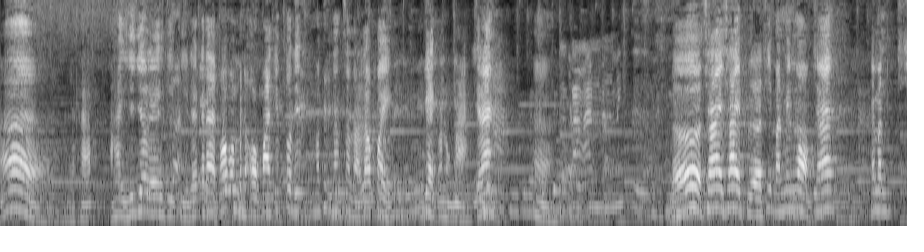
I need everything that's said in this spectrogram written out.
เออนะครับอ่าเยอะๆเลยทีๆแล้วก็ได้ เพราะว่ามันออกมาจากต้นนี้มันนั่นสนอยแล้วค่อยแยกมันออกมาใช่ไหมเออเดี๋ยวบางอันมันไม่เกิดเออใช่ใช่เผื่อที่มันไม่งอกใช่ไหมให้มันเฉ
